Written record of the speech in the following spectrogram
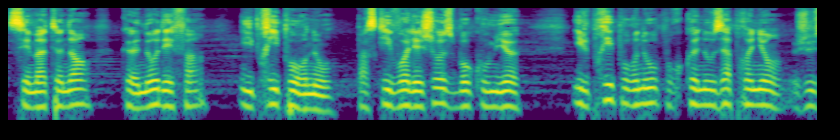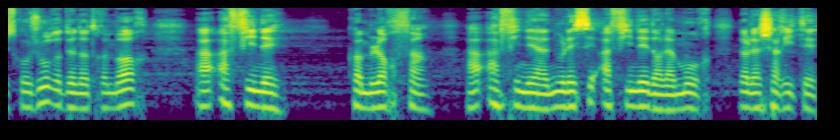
c'est maintenant que nos défunts, ils prient pour nous, parce qu'ils voient les choses beaucoup mieux. Ils prient pour nous pour que nous apprenions jusqu'au jour de notre mort à affiner comme l'orphin, à affiner, à nous laisser affiner dans l'amour, dans la charité.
